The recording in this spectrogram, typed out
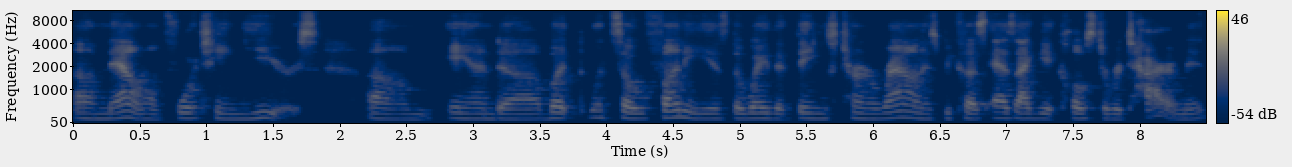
um, now on 14 years. Um, and uh, but what's so funny is the way that things turn around is because as I get close to retirement,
